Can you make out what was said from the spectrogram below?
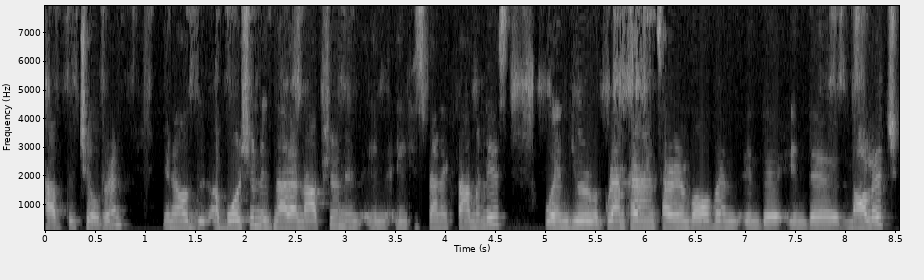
have the children. You know, abortion is not an option in, in, in, Hispanic families. When your grandparents are involved in, in the in the knowledge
